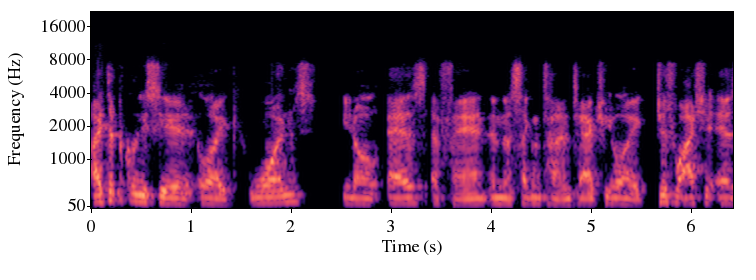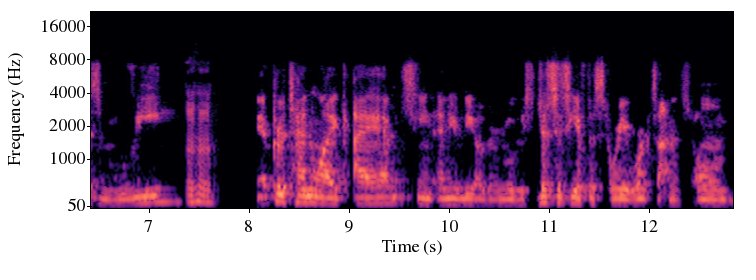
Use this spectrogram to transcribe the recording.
I typically see it like once, you know, as a fan, and the second time to actually like just watch it as a movie Mhm. And pretend like I haven't seen any of the other movies, just to see if the story works on its own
